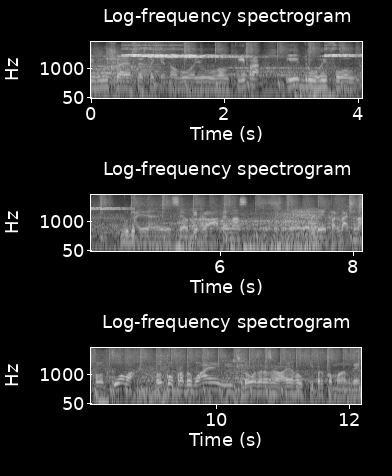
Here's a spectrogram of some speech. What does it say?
і влучає все ж таки ногою у голкіпера. І другий фол буде обіграти в нас. Йде передача на Холодкова. Холодков пробиває і чудово зараз грає голкіпер команди.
